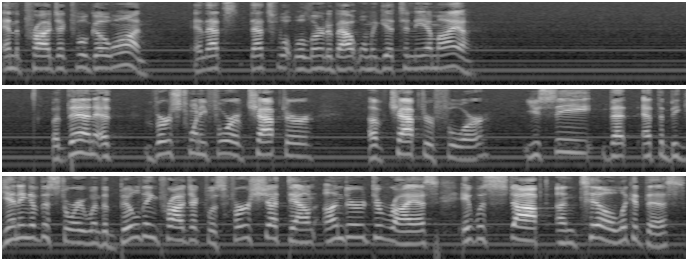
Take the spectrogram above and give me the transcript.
and the project will go on. And that's, that's what we'll learn about when we get to Nehemiah. But then at verse 24 of chapter, of chapter 4, you see that at the beginning of the story, when the building project was first shut down under Darius, it was stopped until, look at this,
